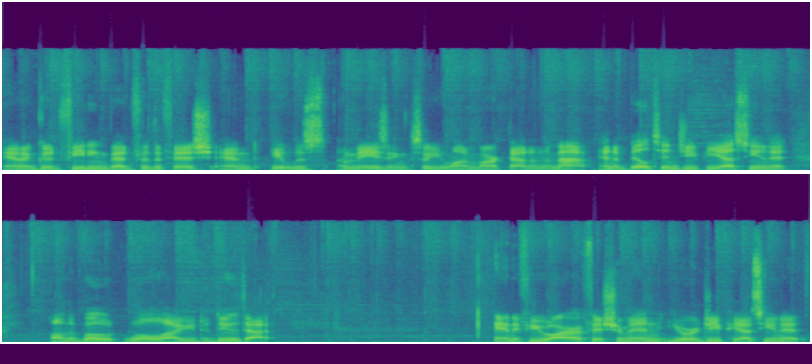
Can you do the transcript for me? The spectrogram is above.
and a good feeding bed for the fish and it was amazing so you want to mark that on the map. And a built-in GPS unit on the boat will allow you to do that. And if you are a fisherman, your GPS unit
